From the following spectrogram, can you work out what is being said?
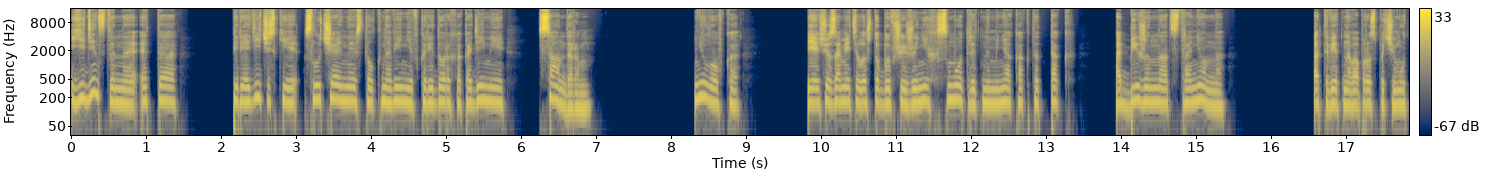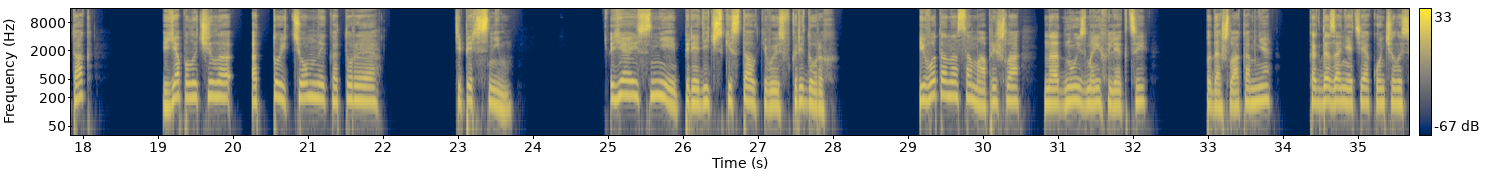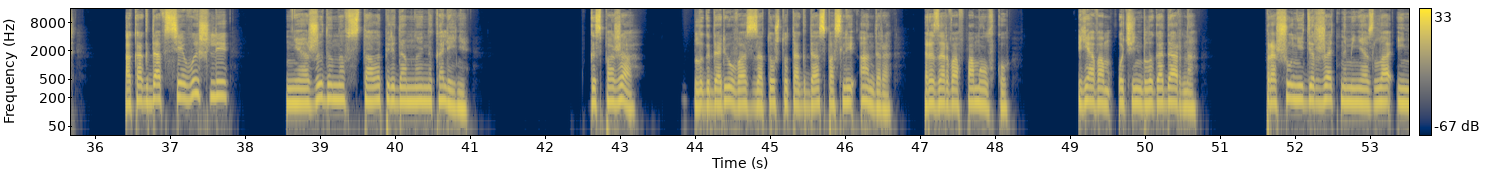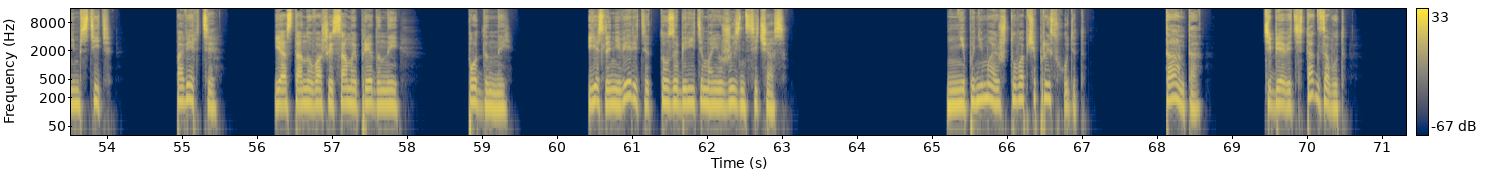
Единственное, это периодические случайные столкновения в коридорах Академии с Андером. Неловко. Я еще заметила, что бывший жених смотрит на меня как-то так обиженно отстраненно. Ответ на вопрос «почему так?» я получила от той темной, которая теперь с ним. Я и с ней периодически сталкиваюсь в коридорах. И вот она сама пришла на одну из моих лекций, подошла ко мне, когда занятие окончилось, а когда все вышли, неожиданно встала передо мной на колени. «Госпожа, благодарю вас за то, что тогда спасли Андера, разорвав помолвку. Я вам очень благодарна. Прошу не держать на меня зла и не мстить. Поверьте, я стану вашей самой преданной подданной. Если не верите, то заберите мою жизнь сейчас. Не понимаю, что вообще происходит. Танта, тебя ведь так зовут?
